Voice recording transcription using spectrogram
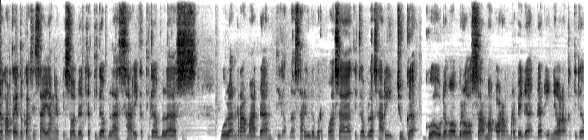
Jakarta itu kasih sayang episode ke-13 hari ke-13 bulan Ramadan 13 hari udah berpuasa 13 hari juga gue udah ngobrol sama orang berbeda dan ini orang ke-13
